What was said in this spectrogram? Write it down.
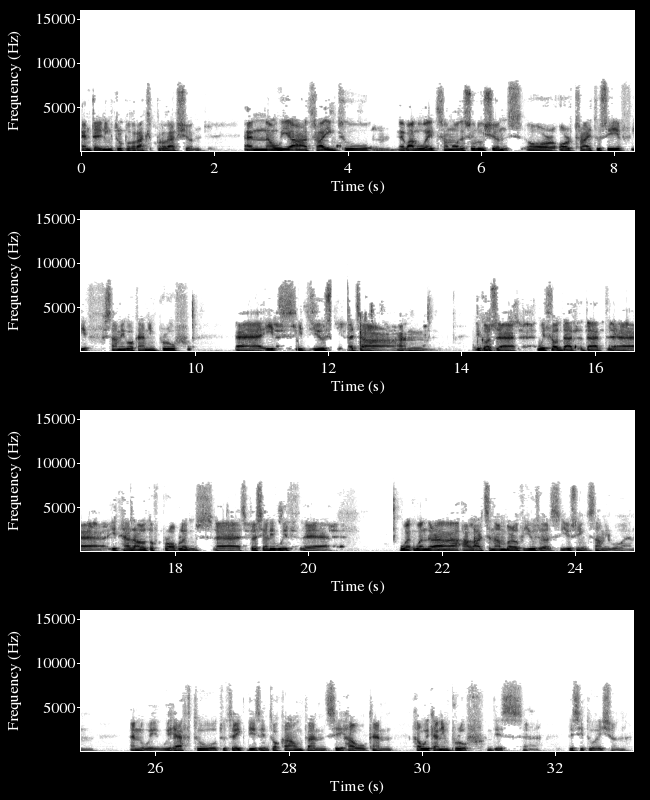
entering into production. And now we are trying to evaluate some other solutions or, or try to see if, if Samigo can improve uh, its its use and because uh, we thought that that uh, it has a lot of problems, uh, especially with uh, when, when, there are a large number of users using Samigo, and and we, we have to, to take this into account and see how we can how we can improve this uh, this situation.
